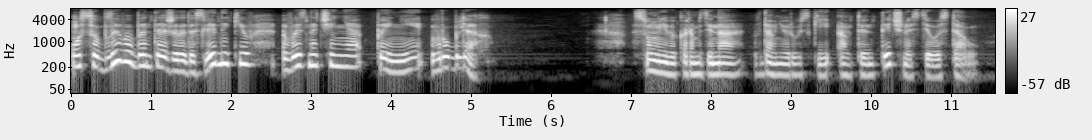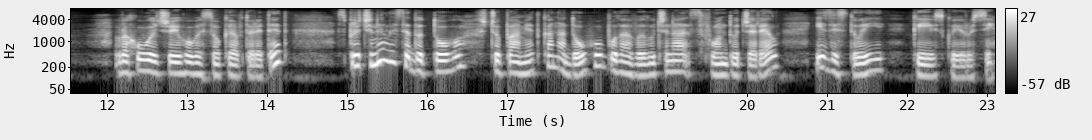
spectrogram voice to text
Особливо бентежили дослідників визначення пені в рублях. Сумніви Карамзіна в давньоруській автентичності виставу, враховуючи його високий авторитет, спричинилися до того, що пам'ятка надовго була вилучена з фонду джерел із історії Київської Русі.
